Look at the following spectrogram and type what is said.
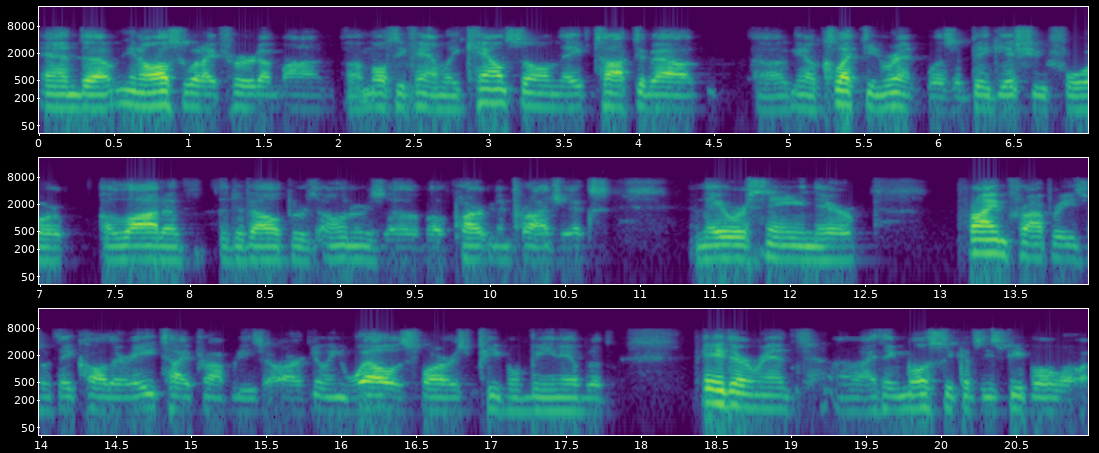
And uh, you know, also what I've heard, I'm on a multifamily council, and they've talked about uh, you know collecting rent was a big issue for a lot of the developers, owners of apartment projects, and they were saying they're prime properties, what they call their A-type properties, are doing well as far as people being able to pay their rent. Uh, I think mostly because these people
